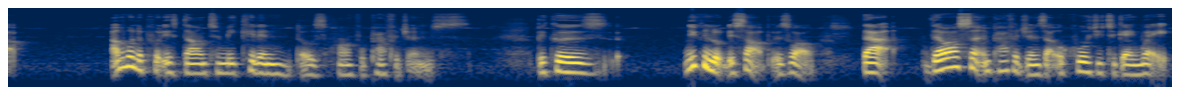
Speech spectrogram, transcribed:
uh, I'm going to put this down to me killing those harmful pathogens because you can look this up as well that there are certain pathogens that will cause you to gain weight.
